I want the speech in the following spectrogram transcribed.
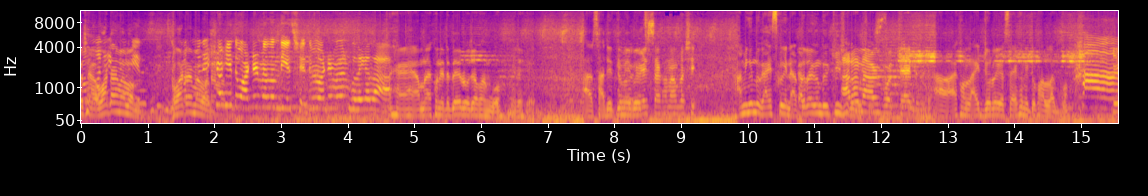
ওছা ওয়াটারমেলন ওয়াটারমেলন শহীদ। ওয়াটারমেলন দিয়েছে। তুমি ওয়াটারমেলন ভুলে গেলা? হ্যাঁ হ্যাঁ আমরা এখন এটাতে রোজা ভাঙবো। এটাকে। আর সাজিদকে Guys, এখন আমরা শিখ আমি কিন্তু গাইস কই না তোরা কিন্তু কি আরে না আমি? বলছি এখন লাইট জ্বলে গেছে এখন একটু ভালো লাগবো। কে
